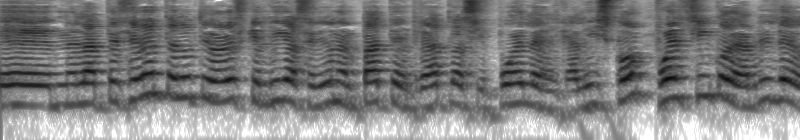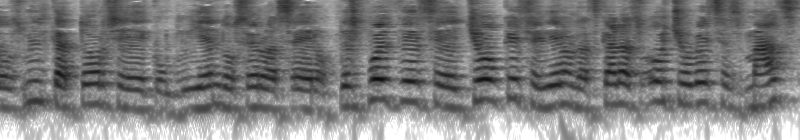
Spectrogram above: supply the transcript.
En el antecedente, la última vez que Liga se dio un empate entre Atlas y Puebla en el Jalisco fue el 5 de abril de 2014, concluyendo 0 a 0. Después de ese choque se dieron las caras ocho veces más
